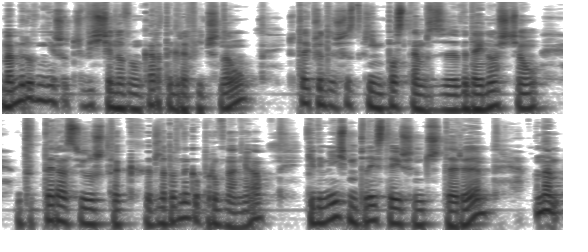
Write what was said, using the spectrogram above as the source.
Mamy również oczywiście nową kartę graficzną. Tutaj przede wszystkim postęp z wydajnością. To teraz już tak dla pewnego porównania, kiedy mieliśmy PlayStation 4, ona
